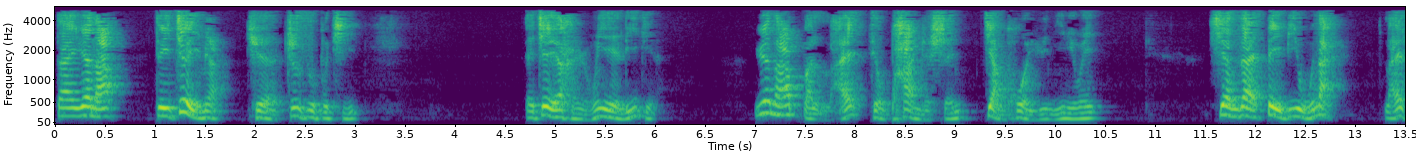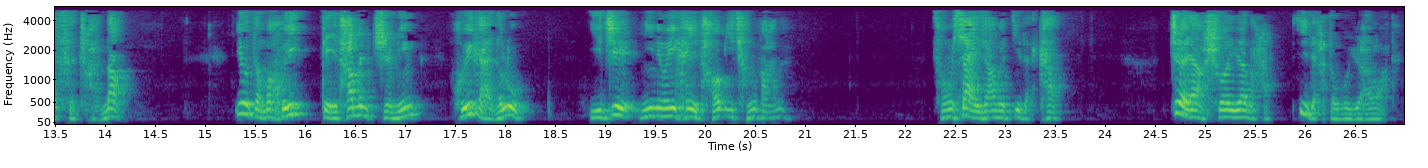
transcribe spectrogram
但约拿对这一面却只字不提，哎，这也很容易理解。约拿本来就盼着神降祸于尼尼微，现在被逼无奈来此传道，又怎么会给他们指明悔改的路，以致尼尼微可以逃避惩罚呢？从下一章的记载看，这样说约拿一点都不冤枉他。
